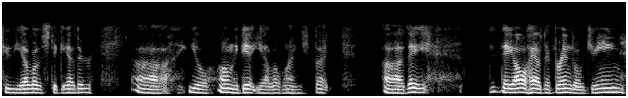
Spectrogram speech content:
two yellows together, uh, you'll only get yellow ones. But uh, they they all have the brindle gene,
